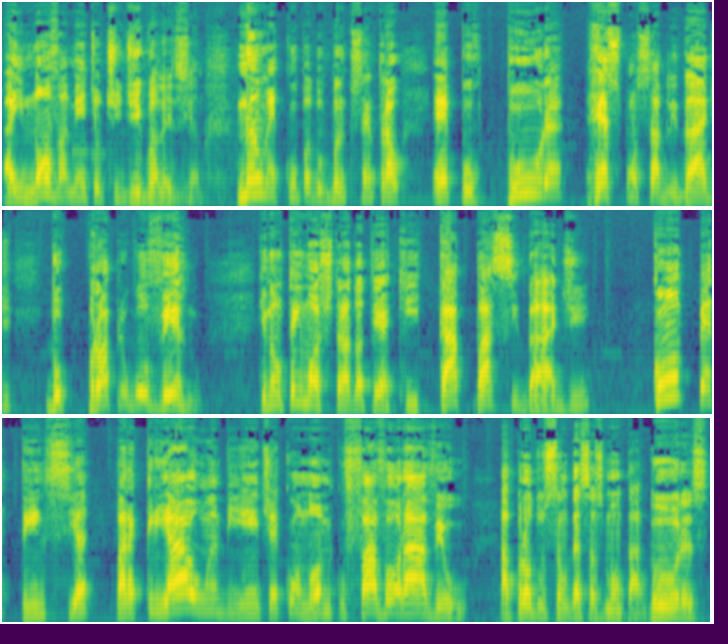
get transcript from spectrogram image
Aí, novamente, eu te digo, Alesiano, não é culpa do Banco Central, é por pura responsabilidade do próprio governo, que não tem mostrado até aqui capacidade, competência para criar um ambiente econômico favorável à produção dessas montadoras,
